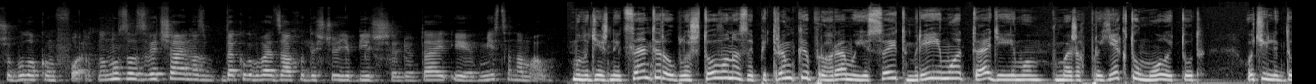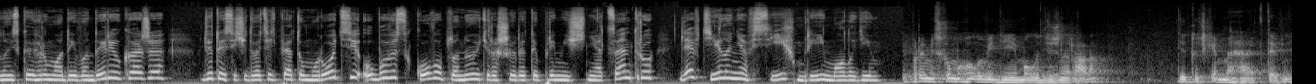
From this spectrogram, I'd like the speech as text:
щоб було комфортно. Ну зазвичай у нас деколи бувають заходи, що є більше людей, і місця нам мало. Молодіжний центр облаштовано за підтримки програми «USAID Мріємо та діємо в межах проєкту Молодь тут. Очільник Долинської громади Іван Дирів каже, в 2025 році обов'язково планують розширити приміщення центру для втілення всіх мрій молоді. При міському голові діє молодіжна рада. Діточки мега активні.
